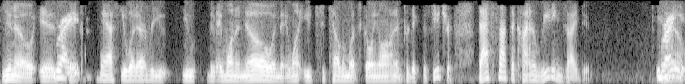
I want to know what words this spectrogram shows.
You know, is Right. they ask you whatever you you they want to know, and they want you to tell them what's going on and predict the future. That's not the kind of readings I do. right. know.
